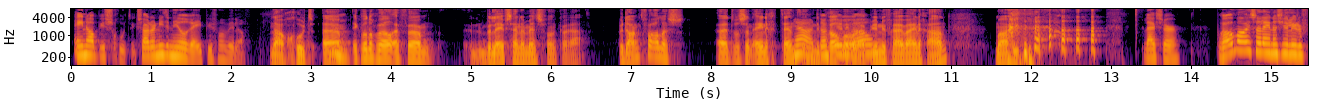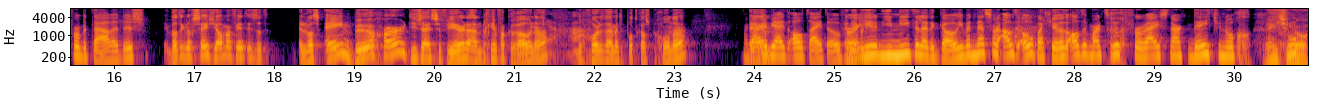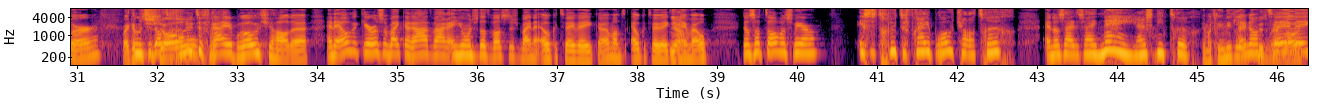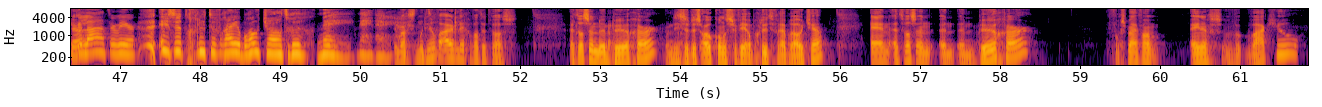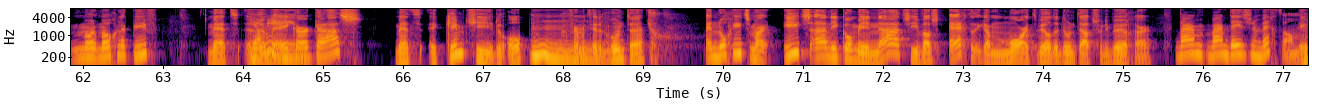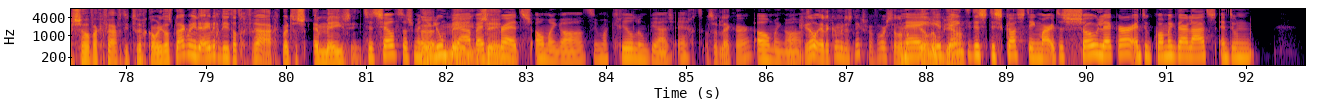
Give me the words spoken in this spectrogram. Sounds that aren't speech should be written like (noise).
Eén hapje is goed. Ik zou er niet een heel reepje van willen. Nou goed, Ehm, Hmm. ik wil nog wel even beleefd zijn aan mensen van Karaat. Bedankt voor alles. Eh, het was een enige tent. Ja, en die promo heb je nu vrij weinig aan. Maar (laughs) Luister, promo is alleen als jullie ervoor betalen. Dus wat ik nog steeds jammer vind is dat er was één burger die zij serveerde aan het begin van corona. Ja. Nog voordat wij met de podcast begonnen. Maar daar heb jij het altijd over. heb ik- You, you need to let it go. Je bent net zo'n oud opaatje dat altijd maar terug verwijst naar weet je nog Weet je nog? vroeger. Maar ik heb Toen het ze zo... dat glutenvrije broodje hadden. En elke keer als we bij Karaat waren. En jongens, dat was dus bijna elke twee weken. Want elke twee weken Ja. nemen wij op. Dan zat Thomas weer... Is het glutenvrije broodje al terug? En dan zeiden zij, nee, hij is niet terug. Ja, maar het ging niet alleen En dan twee broodje. weken later weer... Is het glutenvrije broodje al terug? Nee, nee, nee. Ja, maar ik moet heel veel uitleggen wat het was. Het was een, een burger, die ze dus ook konden serveren op glutenvrij broodje. En het was een, een, een burger, volgens mij van enigszins wagyu mo- mogelijk beef, met remaker kaas, met kimchi erop, Mm. gefermenteerde groenten. En nog iets, maar iets aan die combinatie was echt dat ik een moord wilde doen telkens voor die burger. Waarom, waarom deden ze hem weg dan? Ik heb zo vaak gevraagd of die terugkwam. Ik was blijkbaar niet de enige die het had gevraagd, maar het was amazing. Het is hetzelfde als met die lumpia bij Amazing. Fred's. Oh my god, die makreel lumpia is echt... Was dat lekker? Oh my god. Makreel? Ja, daar kan je me dus niks bij voorstellen. Nee, makreel je lumpia. denkt het is disgusting, maar het is zo lekker. En toen kwam ik daar laatst en toen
